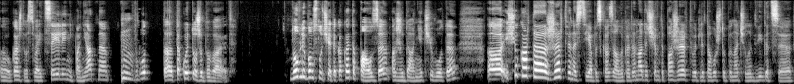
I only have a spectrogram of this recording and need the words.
Э, у каждого свои цели, непонятно. Вот а, такое тоже бывает. Но в любом случае это какая-то пауза, ожидание чего-то. А, Еще карта жертвенности, я бы сказала, когда надо чем-то пожертвовать для того, чтобы начало двигаться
